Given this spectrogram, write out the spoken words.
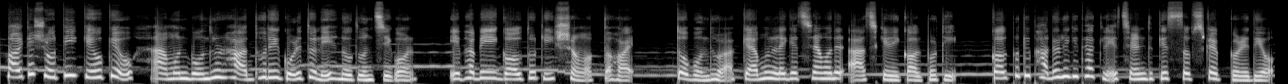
হয়তো সত্যি কেউ কেউ এমন বন্ধুর হাত ধরে গড়ে তোলে নতুন জীবন। এভাবে এই গল্পটি সমাপ্ত হয়। তো বন্ধুরা, কেমন লেগেছে আমাদের আজকের এই গল্পটি? গল্পটি ভালো লেগে থাকলে চ্যানেলটিকে সাবস্ক্রাইব করে দিও।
